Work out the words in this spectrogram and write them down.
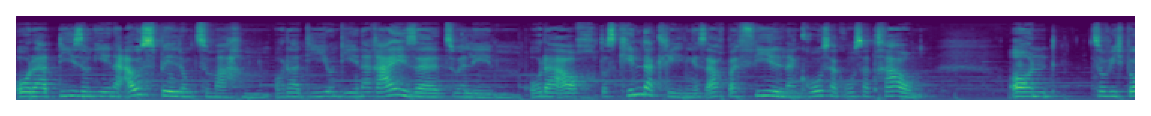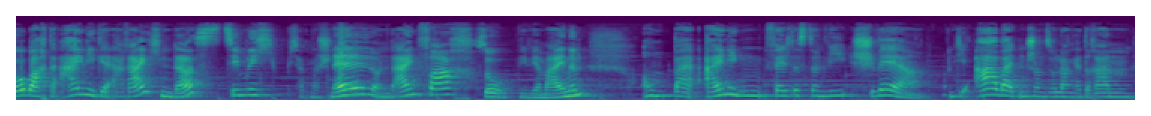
oder diese und jene Ausbildung zu machen oder die und jene Reise zu erleben oder auch das Kinderkriegen ist auch bei vielen ein großer, großer Traum. Und so wie ich beobachte, einige erreichen das ziemlich, ich sag mal, schnell und einfach, so wie wir meinen. Und bei einigen fällt es dann wie schwer und die arbeiten schon so lange dran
